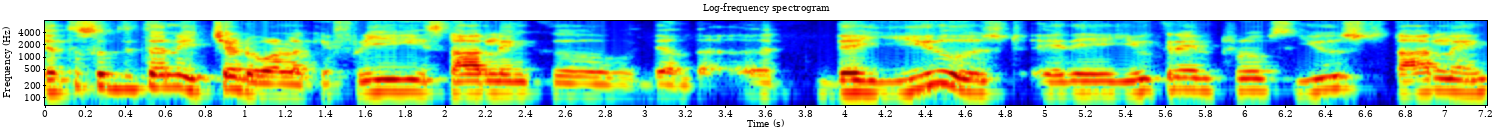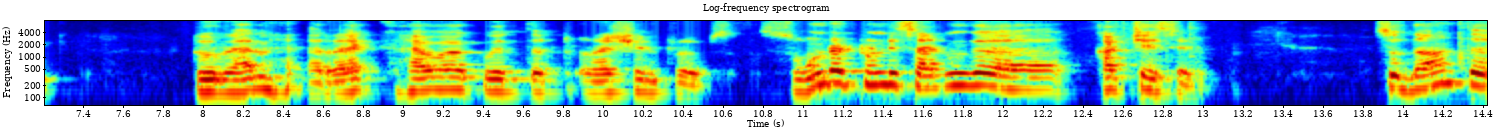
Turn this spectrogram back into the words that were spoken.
చిత్తశుద్ధితోనే ఇచ్చాడు వాళ్ళకి. ఫ్రీ స్టార్ లింక్ దే యూస్డ్ ఇది Ukraine troops used Starlink to run wreck havoc with Russian troops so సడన్గా కట్ చేశాడు. సో దాంతో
